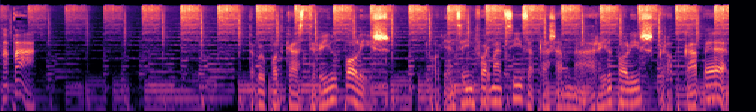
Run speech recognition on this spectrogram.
Pa, pa. To był podcast Real Polish. Po więcej informacji zapraszam na realpolish.pl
